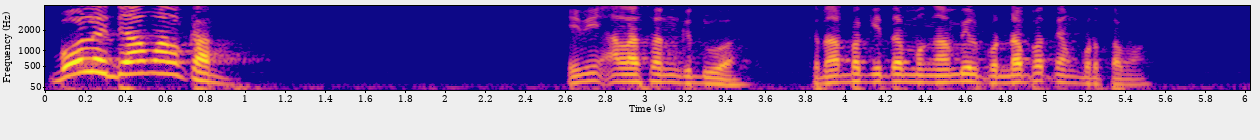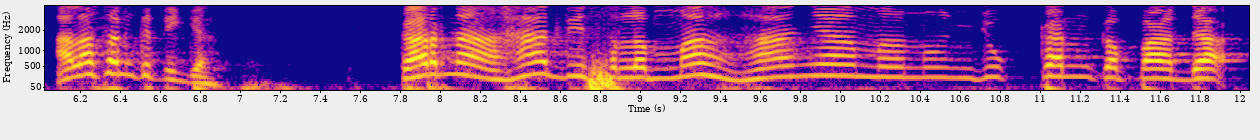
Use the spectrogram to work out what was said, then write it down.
Boleh diamalkan. Ini alasan kedua. Kenapa kita mengambil pendapat yang pertama? Alasan ketiga. Karena hadis lemah hanya menunjukkan kepada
